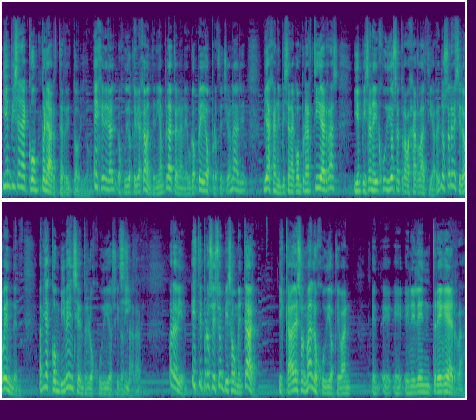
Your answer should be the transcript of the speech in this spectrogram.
y empiezan a comprar territorio. En general, los judíos que viajaban tenían plata, eran europeos, profesionales, viajan, empiezan a comprar tierras y empiezan a ir judíos a trabajar la tierra. Y los árabes se lo venden. Había convivencia entre los judíos y los Sí. árabes. Ahora bien, este proceso empieza a aumentar y cada vez son más los judíos que van en, en- en el entreguerra.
